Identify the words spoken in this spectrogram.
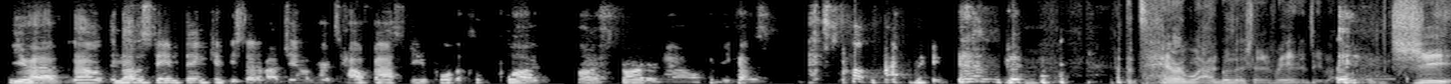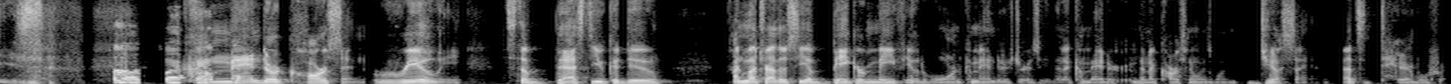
you have now, and now the same thing can be said about Jalen Hurts. How fast do you pull the cl- plug on a starter now? Because stop laughing. That's a terrible acquisition free agency. by. Jeez. Um, But now- Commander Carson, really? It's the best you could do. I'd much rather see a Baker Mayfield worn Commander's jersey than a Commander than a Carson Wentz one. Just saying, that's terrible. For,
